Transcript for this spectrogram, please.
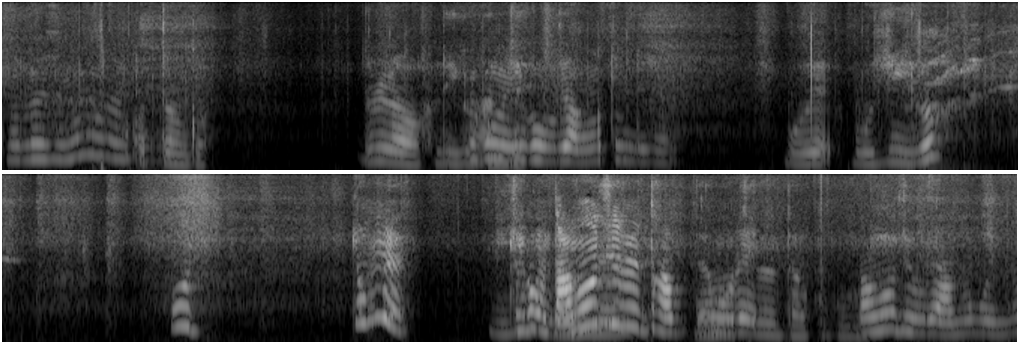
이거 눌러야 되나? 눌러야 되나? 어떤 거 눌러. 근데 이거 안 돼. 이거 우리 안 갔던 데잖아. 뭐 뭐지 이거? 어, 좀만. 이게 잠깐 뭐 나머지를 다 보래. 나머지는 다 보고. 나머지 우리 안 보고 있나?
